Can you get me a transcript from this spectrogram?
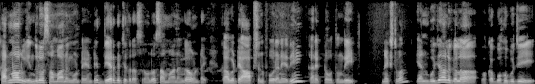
కర్ణాలు ఎందులో సమానంగా ఉంటాయంటే దీర్ఘచతురస్రంలో సమానంగా ఉంటాయి. కాబట్టి ఆప్షన్ ఫోర్ అనేది కరెక్ట్ అవుతుంది. నెక్స్ట్ వన్ ఎన్ భుజాలు గల ఒక బహుభుజి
